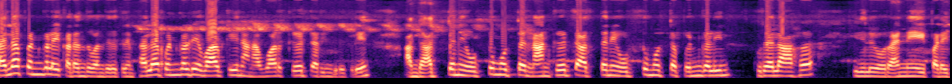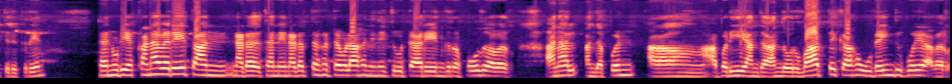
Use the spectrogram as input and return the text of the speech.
பல பெண்களை கடந்து வந்திருக்கிறேன். பல பெண்களுடைய வாழ்க்கையை நான் அவ்வாறு கேட்டறிந்திருக்கிறேன். அந்த அத்தனை ஒட்டுமொத்த நான் கேட்ட அத்தனை ஒட்டுமொத்த பெண்களின் குரலாக இதில் ஒரு அன்னையை படைத்திருக்கிறேன். தன்னுடைய கணவரே தான் நட தன்னை நடத்தகட்டவளாக நினைத்து விட்டாரே என்கிற போது அவர் ஆனால் அந்த பெண் அப்படியே அந்த அந்த ஒரு வார்த்தைக்காக உடைந்து போய் அவர்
